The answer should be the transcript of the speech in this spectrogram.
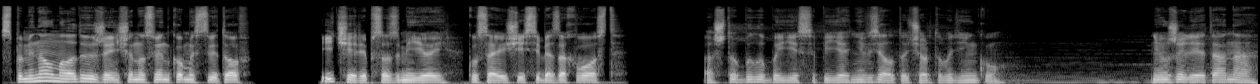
Вспоминал молодую женщину с венком из цветов, и череп со змеей, кусающий себя за хвост. А что было бы, если бы я не взял эту чертову деньгу? Неужели это она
